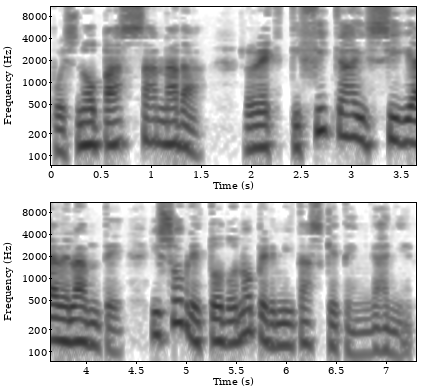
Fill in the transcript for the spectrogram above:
pues no pasa nada. Rectifica y sigue adelante, y sobre todo no permitas que te engañen.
